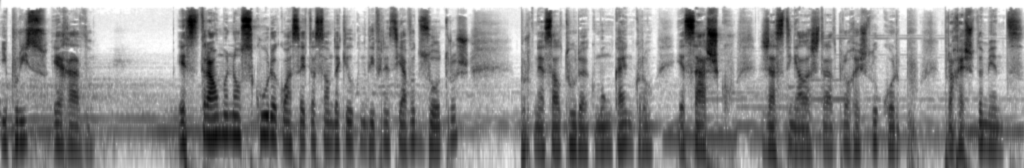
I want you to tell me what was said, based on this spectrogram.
e por isso errado esse trauma não se cura com a aceitação daquilo que me diferenciava dos outros, porque nessa altura, como um cancro, esse asco já se tinha alastrado para o resto do corpo, para o resto da mente.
